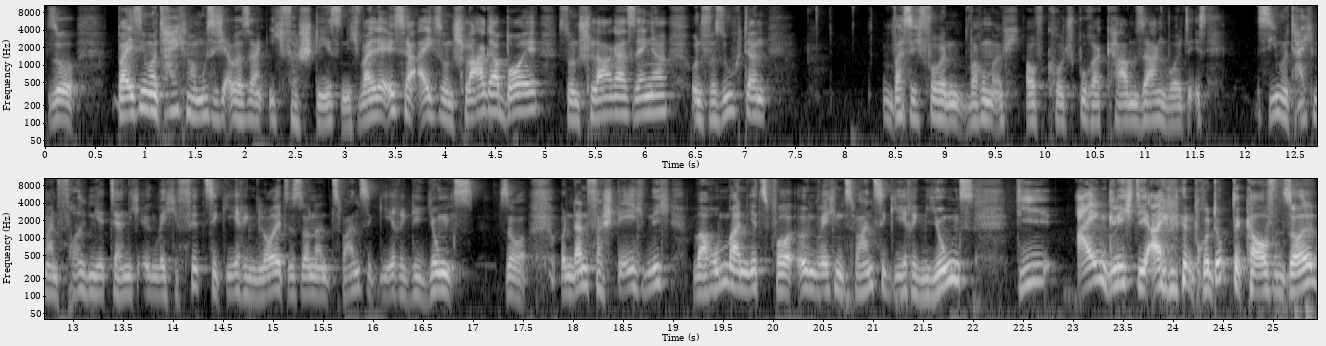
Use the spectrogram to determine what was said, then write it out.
So, bei Simon Teichmann muss ich aber sagen, ich verstehe es nicht, weil er ist ja eigentlich so ein Schlagerboy, so ein Schlagersänger und versucht dann, was ich vorhin, warum ich auf Coach Burak kam, sagen wollte, ist, Simon Teichmann folgen jetzt ja nicht irgendwelche 40-jährigen Leute, sondern 20-jährige Jungs. So, und dann verstehe ich nicht, warum man jetzt vor irgendwelchen 20-jährigen Jungs, die eigentlich die eigenen Produkte kaufen sollen,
